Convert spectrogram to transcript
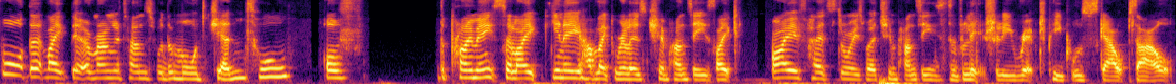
thought that like the orangutans were the more gentle of the primates. So like you know you have like gorillas, chimpanzees. Like I've heard stories where chimpanzees have literally ripped people's scalps out.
